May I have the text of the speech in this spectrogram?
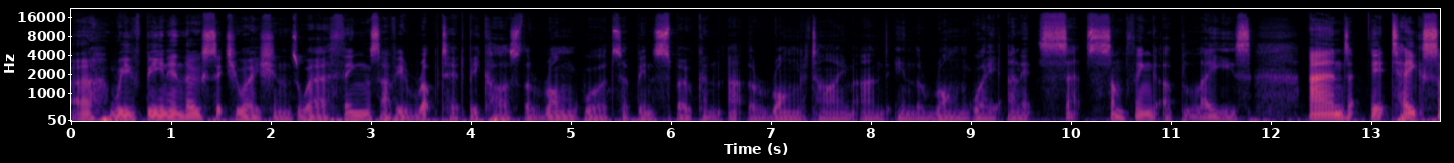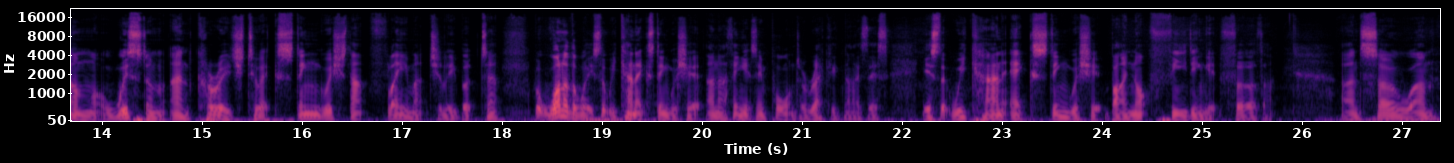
uh, we've been in those situations where things have erupted because the wrong words have been spoken at the wrong time and in the wrong way, and it sets something ablaze. And it takes some wisdom and courage to extinguish that flame, actually. But uh, but one of the ways that we can extinguish it, and I think it's important to recognize this, is that we can extinguish it by not feeding it further. And so. Um,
